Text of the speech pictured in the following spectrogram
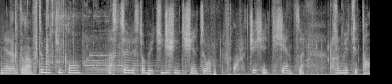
Nie, to wam w tym odcinku nasz cel jest zdobyć 10 tysięcy łapki w górę. 10 tysięcy. Rozumiecie to?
